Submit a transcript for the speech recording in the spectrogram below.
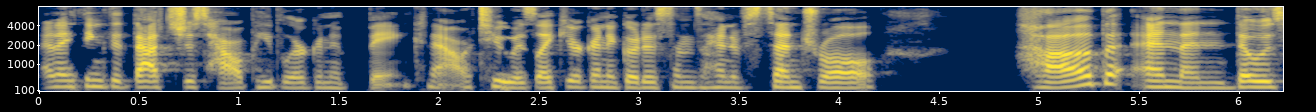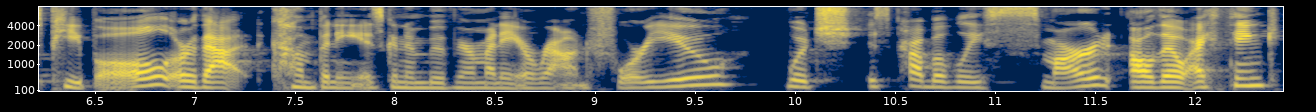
And i think that that's just how people are going to bank now too is like you're going to go to some kind of central hub and then those people or that company is going to move your money around for you which is probably smart. Although I think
